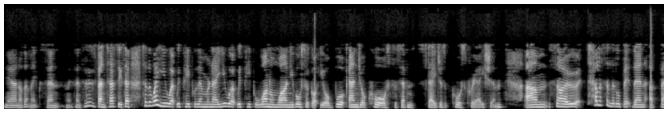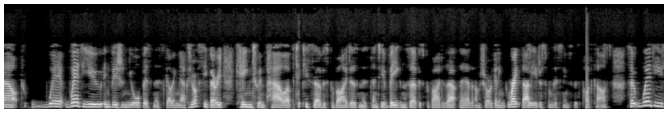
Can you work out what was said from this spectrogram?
yeah, no, that makes sense. That makes sense. This is fantastic. So, so the way you work with people then, Renee, you work with people one on one. You've also got your book and your course, the seven stages of course creation. Um, so tell us a little bit then about where where do you envision your business going now? Because you're obviously very keen to empower, particularly service providers, and there's plenty of vegan service providers out there that I'm sure are getting great value just from listening to this podcast. So where do you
